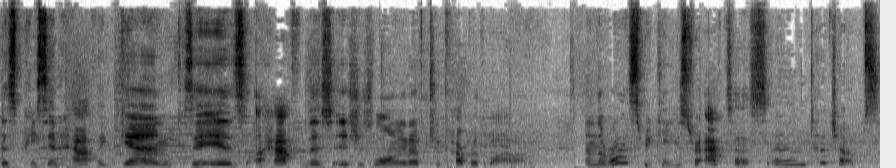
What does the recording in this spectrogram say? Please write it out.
this piece in half again because it is, a half of this is just long enough to cover the bottom and the rest we can use for access and touch-ups.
